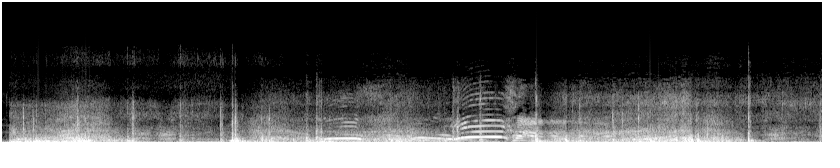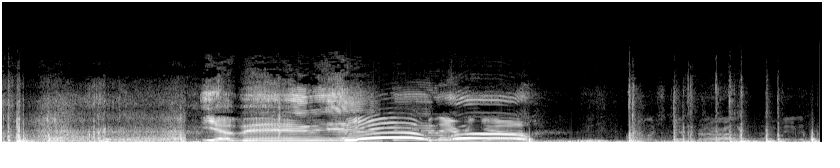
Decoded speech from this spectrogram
Yeah, baby. Yeah!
